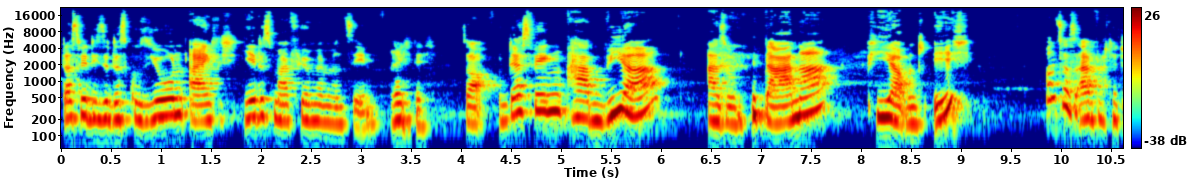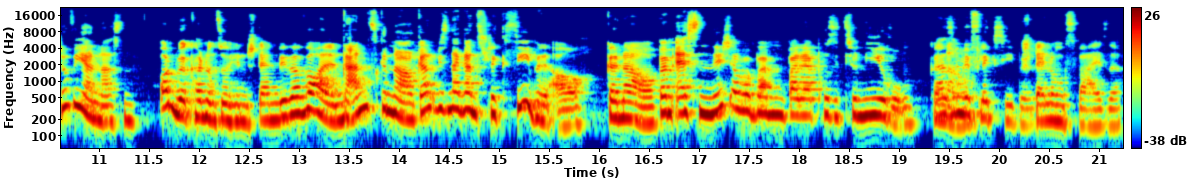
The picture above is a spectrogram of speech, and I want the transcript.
dass wir diese Diskussion eigentlich jedes Mal führen, wenn wir uns sehen. Richtig. So, und deswegen haben wir, also Dana, Pia und ich, uns das einfach tätowieren lassen. Und wir können uns so hinstellen, wie wir wollen. Ganz genau, ganz, wir sind da ganz flexibel auch. Genau. Beim Essen nicht, aber beim, bei der Positionierung, da Genau. sind wir flexibel. Stellungsweise.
